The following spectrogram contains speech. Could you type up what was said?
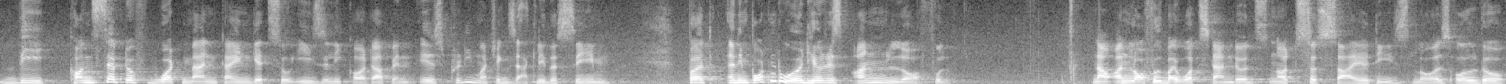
The concept of what mankind gets so easily caught up in is pretty much exactly the same but an important word here is unlawful. Now, unlawful by what standards? Not society's laws, although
